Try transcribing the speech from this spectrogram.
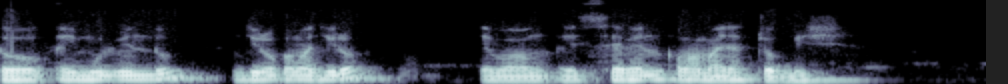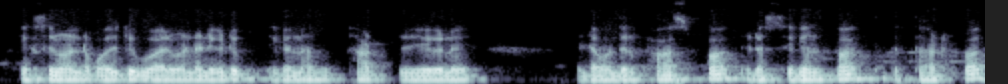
তো এই মূল বিন্দু জিরো কমা জিরো এবং এই সেভেন কমা মাইনাস চব্বিশ। এক্সের মানটা পজিটিভ ওয়াই এর মানটা নেগেটিভ এখানে থার্ড এখানে এটা আমাদের ফার্স্ট পাথ এটা সেকেন্ড পাথ এটা থার্ড পাথ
